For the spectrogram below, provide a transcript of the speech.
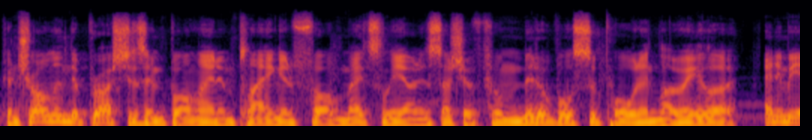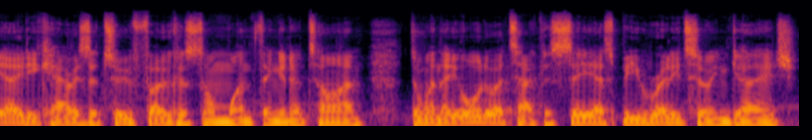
Controlling the brushes in bot lane and playing in fog makes Leona such a formidable support in low elo. Enemy AD carries are too focused on one thing at a time, so when they auto attack a CS, be ready to engage.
